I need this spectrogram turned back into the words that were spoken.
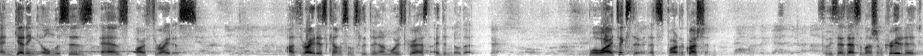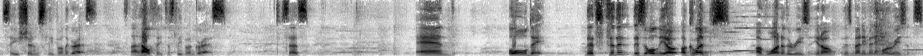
and getting illnesses as arthritis. Arthritis comes from sleeping on moist grass. I didn't know that. Well, why are ticks there? That's part of the question. So he says that's the Hashem created it, so you shouldn't sleep on the grass. It's not healthy to sleep on grass. He says. And old age, that's so this, this is only a, a, glimpse of one of the reasons. You know, there's many, many more reasons.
